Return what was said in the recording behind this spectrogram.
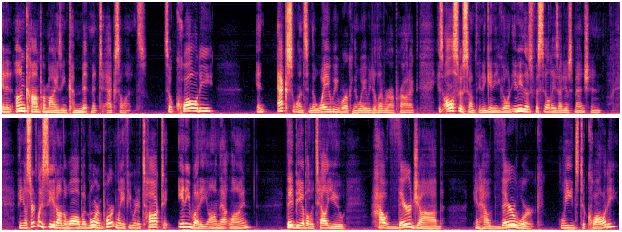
and an uncompromising commitment to excellence. So, quality and excellence in the way we work and the way we deliver our product is also something. Again, you go in any of those facilities I just mentioned, and you'll certainly see it on the wall, but more importantly, if you were to talk to anybody on that line, they'd be able to tell you how their job and how their work leads to quality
